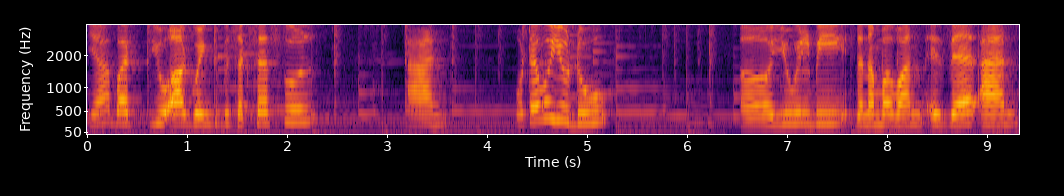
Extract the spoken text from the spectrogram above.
yeah but you are going to be successful and whatever you do uh, you will be the number one is there and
